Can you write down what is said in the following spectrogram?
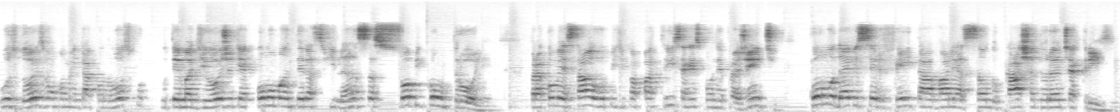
Os dois vão comentar conosco o tema de hoje, que é como manter as finanças sob controle. Para começar, eu vou pedir para a Patrícia responder para a gente como deve ser feita a avaliação do caixa durante a crise.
